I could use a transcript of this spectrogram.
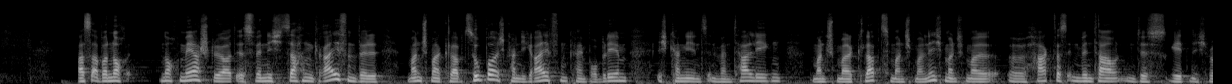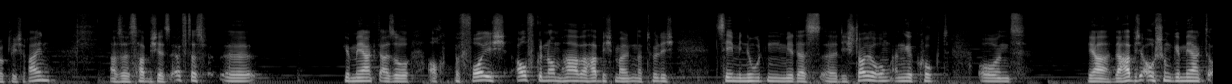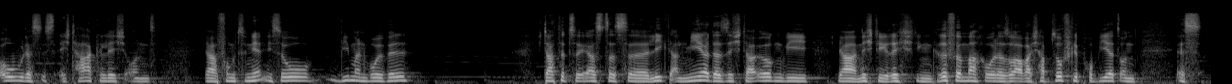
Was aber noch, noch mehr stört, ist, wenn ich Sachen greifen will. Manchmal klappt es super, ich kann die greifen, kein Problem. Ich kann die ins Inventar legen. Manchmal klappt es, manchmal nicht. Manchmal äh, hakt das Inventar und das geht nicht wirklich rein. Also das habe ich jetzt öfters äh, gemerkt. Also auch bevor ich aufgenommen habe, habe ich mal natürlich 10 Minuten mir das, äh, die Steuerung angeguckt und ja, da habe ich auch schon gemerkt, oh, das ist echt hakelig und ja, funktioniert nicht so, wie man wohl will. Ich dachte zuerst, das äh, liegt an mir, dass ich da irgendwie ja nicht die richtigen Griffe mache oder so, aber ich habe so viel probiert und es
